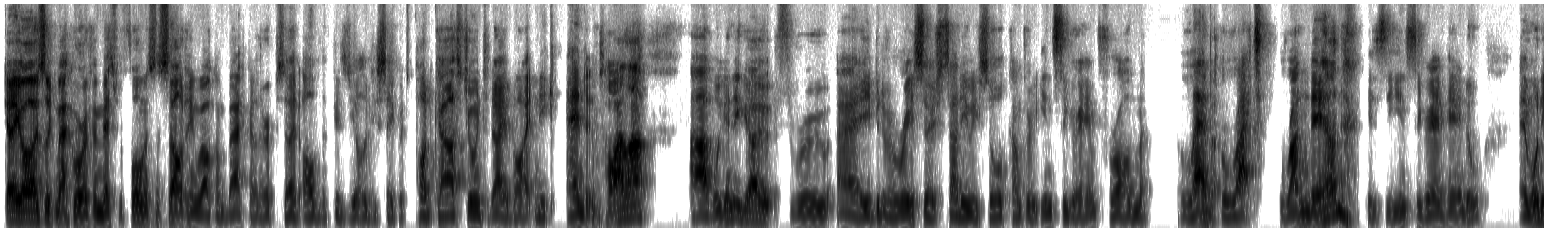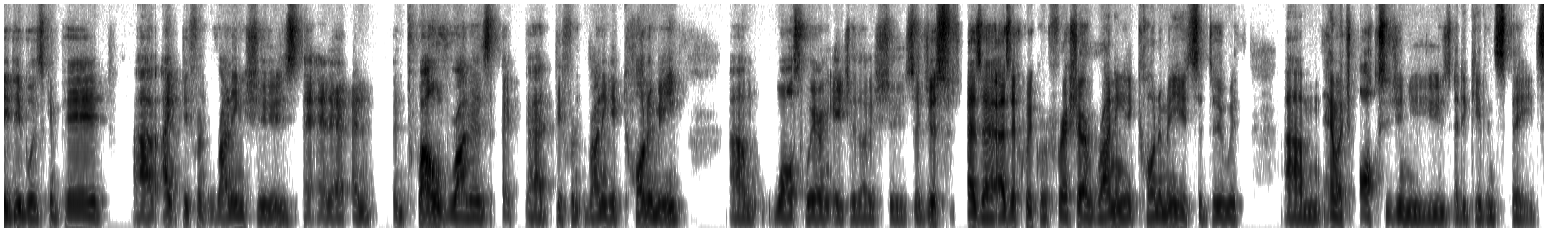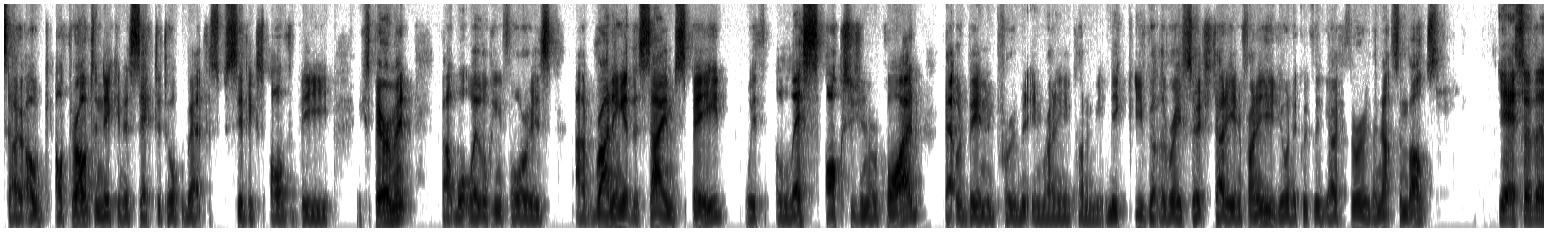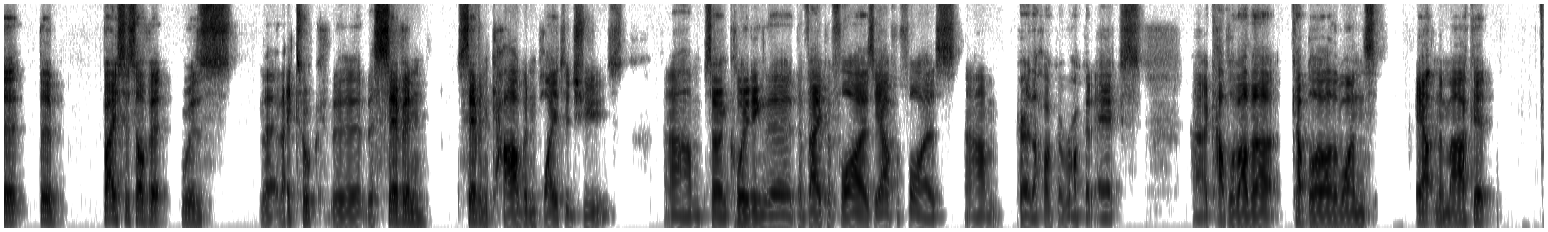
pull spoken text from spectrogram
G'day guys, Luke McElroy from Mets Performance Consulting. Welcome back to another episode of the Physiology Secrets podcast, joined today by Nick and Tyler. Uh, we're going to go through a bit of a research study we saw come through Instagram from Lab Rat Rundown is the Instagram handle. And what he did was compared uh, eight different running shoes and, and, and 12 runners, uh, different running economy um, whilst wearing each of those shoes. So just as a, as a quick refresher, running economy is to do with um, how much oxygen you use at a given speed. So I'll, I'll throw it to Nick in a sec to talk about the specifics of the experiment. But what we're looking for is uh, running at the same speed with less oxygen required. That would be an improvement in running economy. Nick, you've got the research study in front of you. Do you want to quickly go through the nuts and bolts? Yeah. So the the basis of it was that they took the the seven seven carbon plated shoes. Um, so including the the Vapor Flyers, the Alpha Flyers, um, pair of the Hoka Rocket X, uh, a couple of other couple of other ones out in the market,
